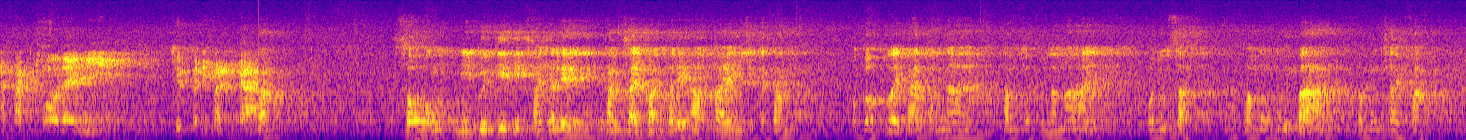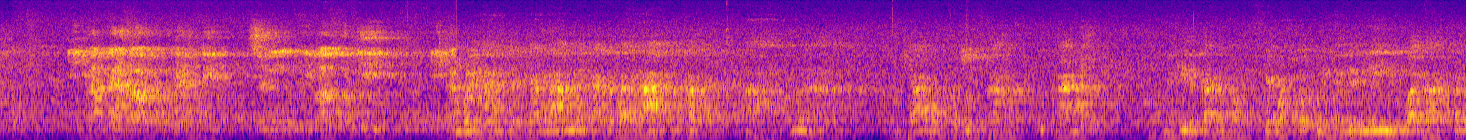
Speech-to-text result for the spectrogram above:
นะครับก็ได้มีชุดปฏิบัติการสองมีพื้นที่ติดชายทะเล ทั้งชายฝั่งทะเลอ่าวไทยกิจกรรม ประกอบด้วยการทำนาทำสวนผลไม้ปศุสัตว์ประมงพื้นบ้านประมงชายฝั่งมีการแพร่ระบาดของยาเสพติดซึ่งมีบางพื้นที่มีการบริหารจัดการน้ำเรื่องการระบายน้ำนะครับอ่าเมื่อตอนเช้าผมประชุมทางจุดงานของในที่ทำการของจังหวัดก็คุยกันเรื่องนี้อยู่ว่าทางท่าน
